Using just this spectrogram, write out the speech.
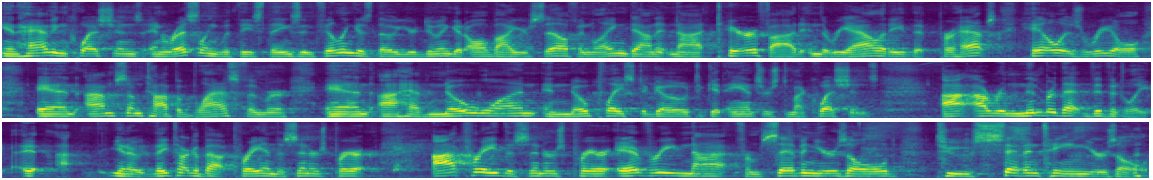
in having questions and wrestling with these things and feeling as though you're doing it all by yourself and laying down at night terrified in the reality that perhaps hell is real and I'm some type of blasphemer and I have no one and no place to go to get answers to my questions. I, I remember that vividly. It, I, you know, they talk about praying the sinner's prayer. I prayed the sinner's prayer every night from seven years old to 17 years old.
